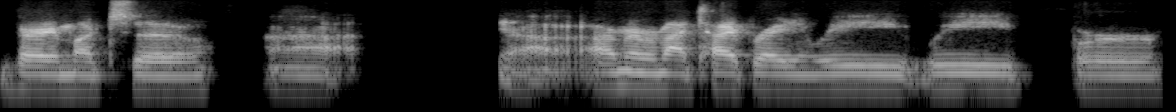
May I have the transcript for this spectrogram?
very much. So uh, you I remember my type rating. We we were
